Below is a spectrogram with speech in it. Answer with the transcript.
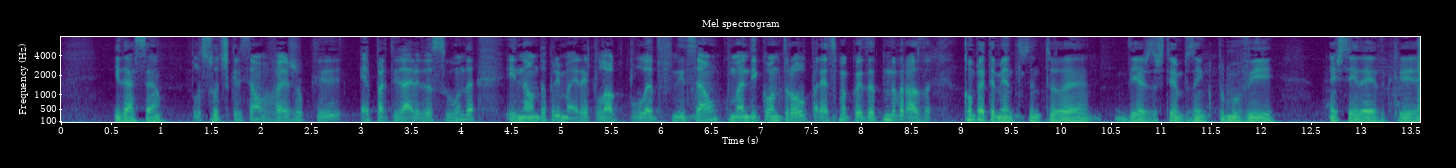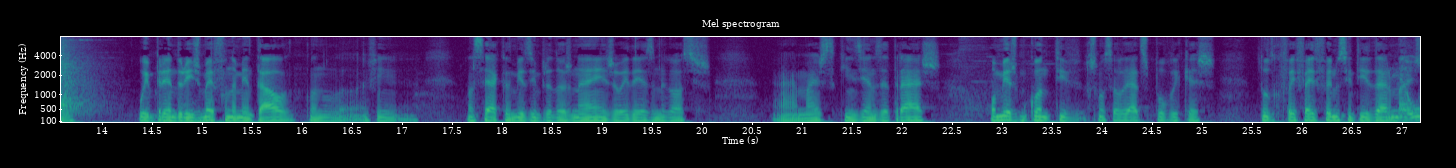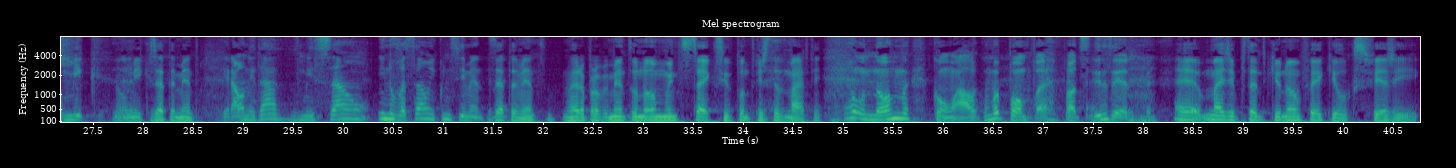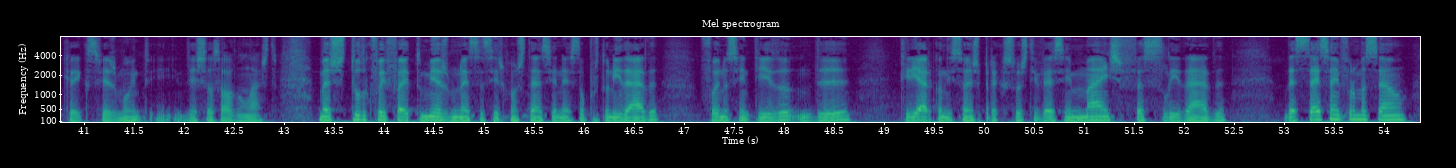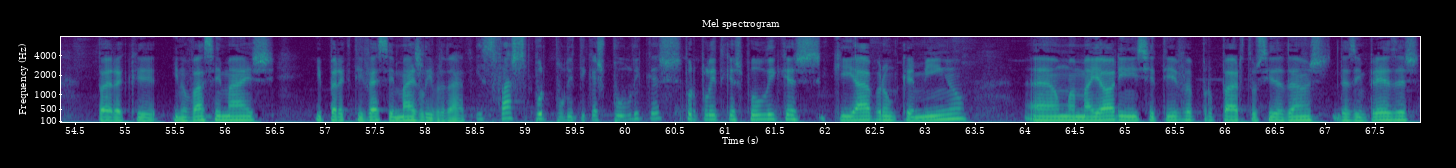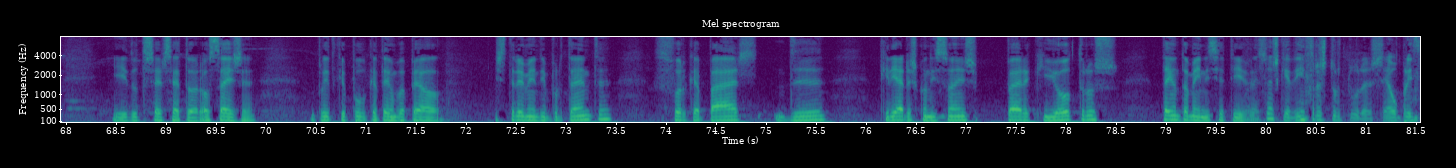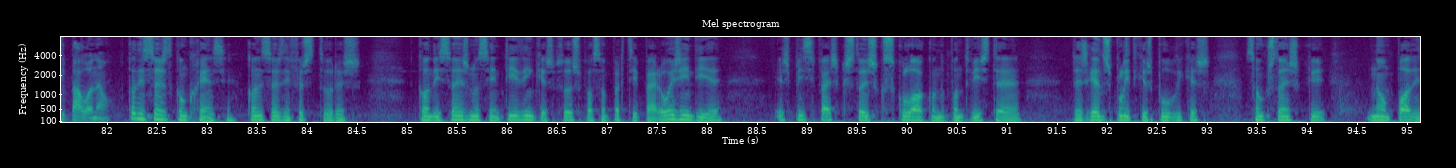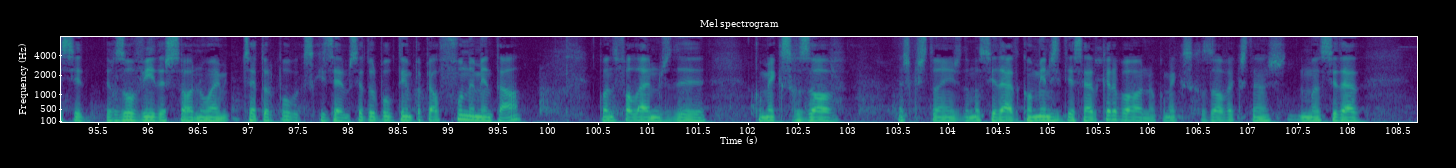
e de ação. Pela sua descrição, vejo que é partidário da segunda e não da primeira, que logo pela definição, comando e controle, parece uma coisa tenebrosa. Completamente. Portanto, eh, desde os tempos em que promovi esta ideia de que o empreendedorismo é fundamental, quando, enfim, lancei a Academia dos Empreendedores NENS ou Ideias de Negócios há mais de 15 anos atrás, ou mesmo quando tive responsabilidades públicas tudo que foi feito foi no sentido de dar mais... Na UMIC. Na UMIC, exatamente. Era a Unidade de Missão, Inovação e Conhecimento. É? Exatamente. Não era propriamente um nome muito sexy do ponto de vista de marketing. É um nome com alguma pompa, pode-se dizer. É, mais importante que o nome foi aquilo que se fez e creio que se fez muito e deixou-se algum lastro. Mas tudo que foi feito mesmo nessa circunstância, nessa oportunidade, foi no sentido de criar condições para que as pessoas tivessem mais facilidade de acesso à informação, para que inovassem mais e para que tivessem mais liberdade. Isso faz-se por políticas públicas? Por políticas públicas que abram caminho a uma maior iniciativa por parte dos cidadãos, das empresas e do terceiro setor. Ou seja, a política pública tem um papel extremamente importante se for capaz de criar as condições para que outros tenham também iniciativa. Condições que de infraestruturas, é o principal ou não? Condições de concorrência, condições de infraestruturas, condições no sentido em que as pessoas possam participar. Hoje em dia, as principais questões que se colocam do ponto de vista das grandes políticas públicas são questões que não podem ser resolvidas só no âmbito do setor público, se quisermos. O setor público tem um papel fundamental quando falamos de como é que se resolve as questões de uma sociedade com menos intensidade de carbono, como é que se resolve as questões de uma sociedade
